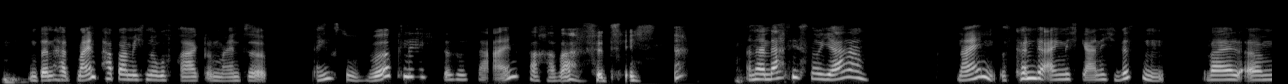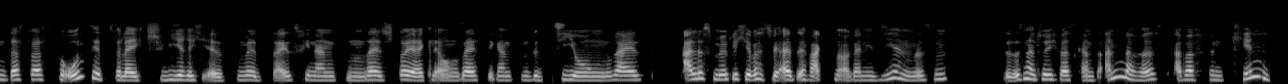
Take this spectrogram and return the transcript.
Mhm. Und dann hat mein Papa mich nur gefragt und meinte, denkst du wirklich, dass es da einfacher war für dich? Und dann dachte ich so, ja, nein, das können wir eigentlich gar nicht wissen, weil ähm, das, was für uns jetzt vielleicht schwierig ist, mit sei es Finanzen, sei es Steuererklärung, sei es die ganzen Beziehungen, sei es alles Mögliche, was wir als Erwachsene organisieren müssen, das ist natürlich was ganz anderes, aber für ein Kind,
